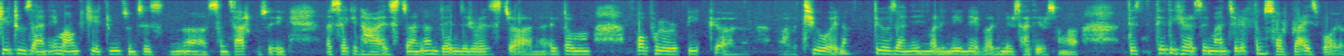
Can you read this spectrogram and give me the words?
केटु जाने माउन्ट केटु जुन चाहिँ संसारको चाहिँ सेकेन्ड हाइएस्ट होइन डेन्जरेस्ट एकदम पपुलर पिक थियो होइन। त्यो जाने मैले निर्णय गरेँ मेरो साथीहरूसँग। त्यस त्यतिखेर चाहिँ मान्छेहरू एकदम सरप्राइज भयो।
